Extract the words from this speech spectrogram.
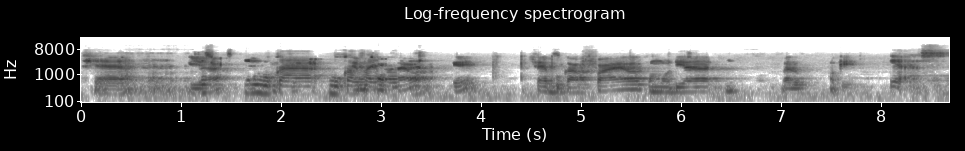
Share. Iya. Terus buka buka saya file. Oke. Okay. Saya buka file kemudian baru. Oke. Okay. Yes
